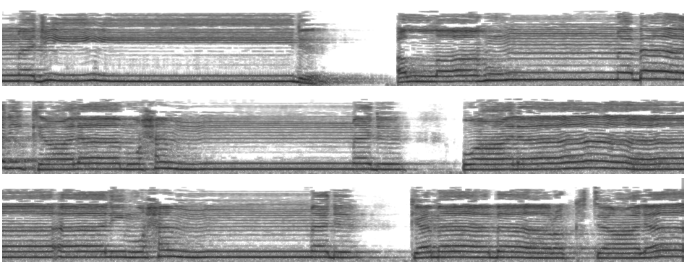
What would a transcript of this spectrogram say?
مجيد. اللهم بارك على محمد وعلى آل محمد كما باركت على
